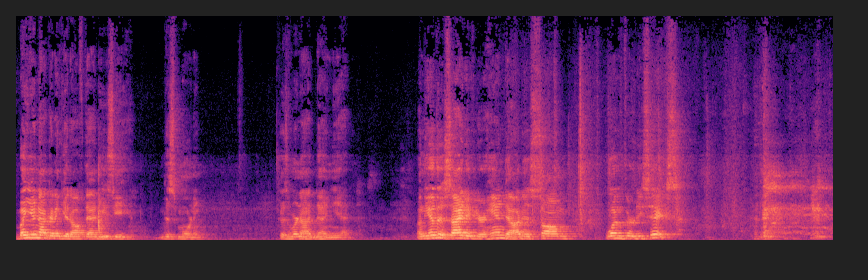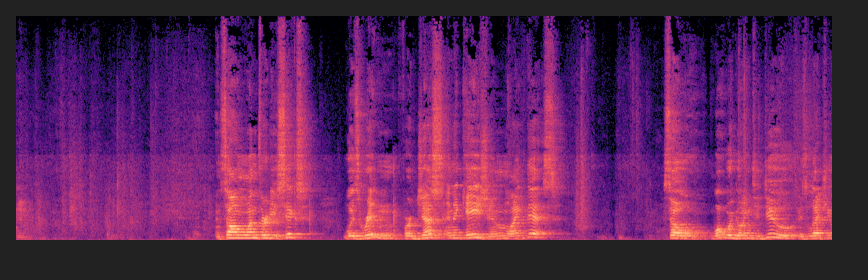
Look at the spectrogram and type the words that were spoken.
But you're not going to get off that easy this morning because we're not done yet. On the other side of your handout is Psalm 136. And Psalm 136 was written for just an occasion like this. So, what we're going to do is let you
